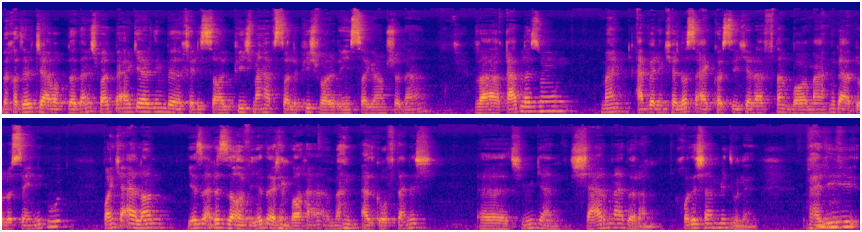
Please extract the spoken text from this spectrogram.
به خاطر جواب دادنش باید برگردیم به خیلی سال پیش. من هفت سال پیش وارد اینستاگرام شدم و قبل از اون من اولین کلاس عکاسی که رفتم با محمود عبدالحسینی بود. با اینکه الان یه ذره زاویه داریم با هم من از گفتنش چی میگن؟ شرم ندارم. خودشم می‌دونه. ولی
